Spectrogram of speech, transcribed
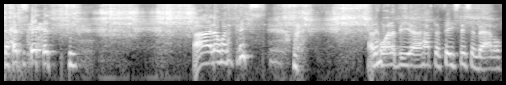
That's it. I don't want to face. I don't want to be uh, have to face this in battle.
